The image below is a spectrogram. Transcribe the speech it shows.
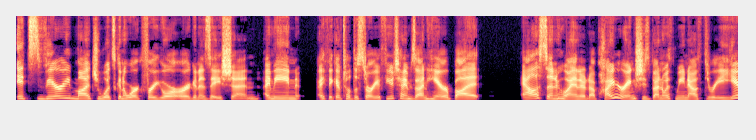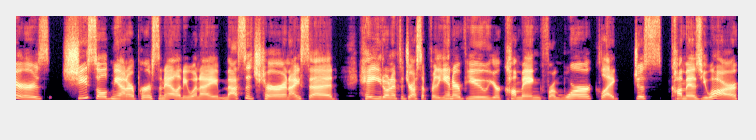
It's very much what's going to work for your organization. I mean, I think I've told the story a few times on here, but Allison, who I ended up hiring, she's been with me now three years. She sold me on her personality when I messaged her and I said, Hey, you don't have to dress up for the interview. You're coming from work. Like, just come as you are.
